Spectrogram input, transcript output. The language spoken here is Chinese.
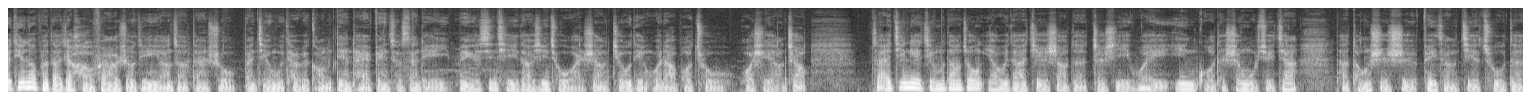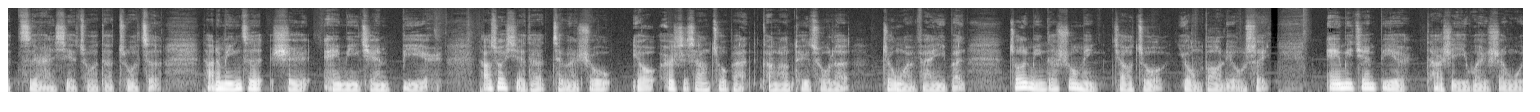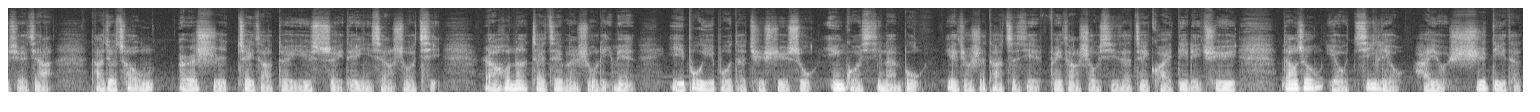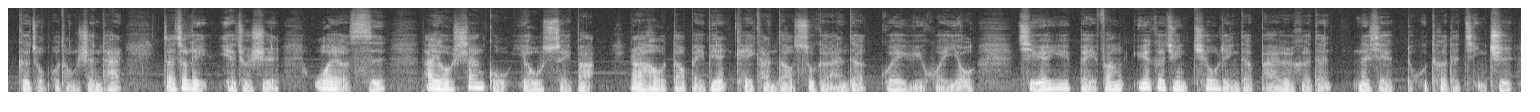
位听众朋友，大家好，欢迎收听杨照谈书。本节目台北广播电台 FM 三点一，每个星期一到星期五晚上九点为大家播出。我是杨照。在今天的节目当中，要为大家介绍的，这是一位英国的生物学家，他同时是非常杰出的自然写作的作者。他的名字是 Amy Jane Beer。他所写的这本书由二十章出版，刚刚推出了中文翻译本，中文名的书名叫做《拥抱流水》。Amy Jane Beer，她是一位生物学家，她就从儿时最早对于水的印象说起，然后呢，在这本书里面一步一步的去叙述英国西南部，也就是他自己非常熟悉的这块地理区域当中有激流，还有湿地的各种不同生态。在这里，也就是威尔斯，它有山谷，有水坝。然后到北边可以看到苏格兰的鲑鱼洄游，起源于北方约克郡丘陵的白尔河等那些独特的景致，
